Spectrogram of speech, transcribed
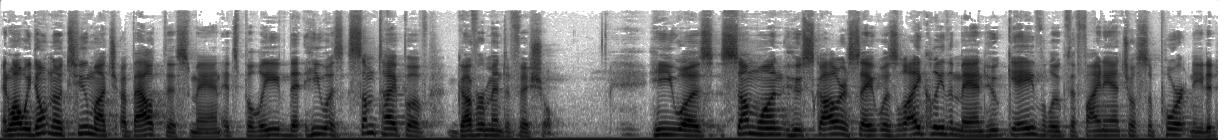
And while we don't know too much about this man, it's believed that he was some type of government official. He was someone who scholars say was likely the man who gave Luke the financial support needed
